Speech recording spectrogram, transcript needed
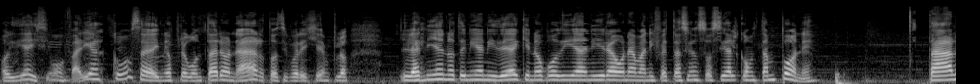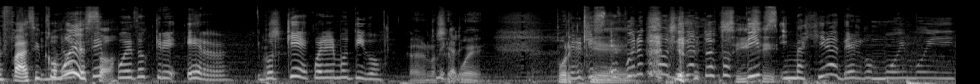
hoy día hicimos varias cosas y nos preguntaron harto si, por ejemplo, las niñas no tenían idea que no podían ir a una manifestación social con tampones. Tan fácil como no eso. te puedo creer. ¿Y No ¿Por sé. qué? ¿Cuál es el motivo? Claro, no Explícale. se puede. Pero que es, bueno que nos digan todos estos Sí, tips. sí. Imagínate algo muy, muy.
